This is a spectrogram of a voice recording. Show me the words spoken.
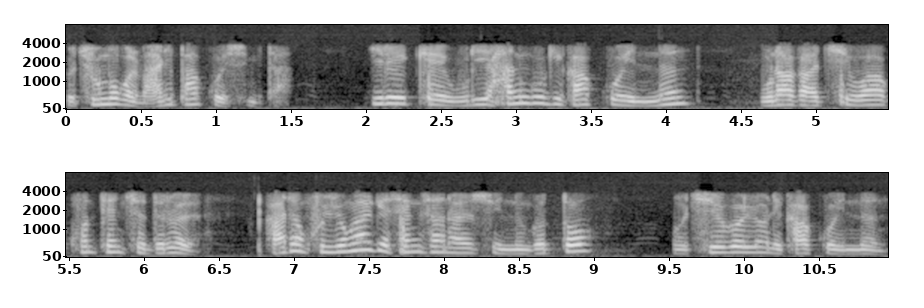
그 주목을 많이 받고 있습니다. 이렇게 우리 한국이 갖고 있는 문화 가치와 콘텐츠들을 가장 훌륭하게 생산할 수 있는 것도 어, 지역 언론이 갖고 있는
